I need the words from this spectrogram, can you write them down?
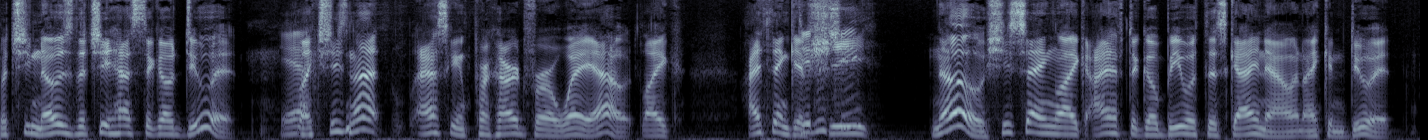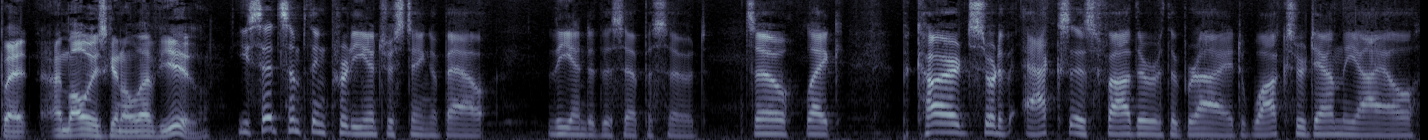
But she knows that she has to go do it. Yeah. Like she's not asking Picard for a way out. Like I think if Didn't she? No, she's saying like I have to go be with this guy now and I can do it, but I'm always going to love you. You said something pretty interesting about the end of this episode. So, like, Picard sort of acts as father of the bride, walks her down the aisle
